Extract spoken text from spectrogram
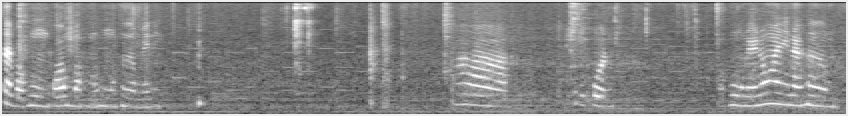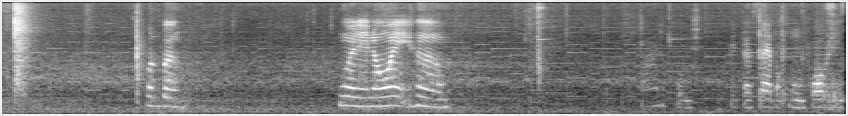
ใส่บักหุงพร้อมบักหุงเทิมเลยนี่ว้าทุกคนหูน้อยๆนี่นะเฮิมคนเบิงหน่วยน้อยๆเฮิมทุกคนเป็นตาแซ่บบักหูพ่อมเอง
